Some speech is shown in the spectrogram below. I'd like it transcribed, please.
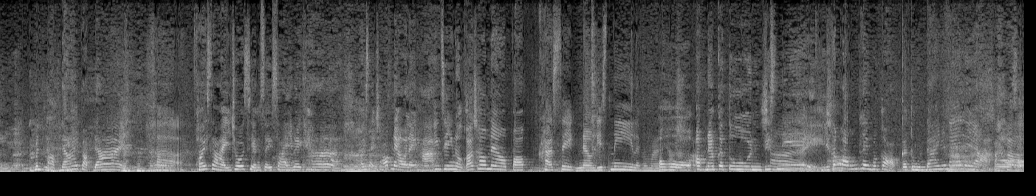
สูงอะมันปรับได้ปรับได้ค่ะ พลอยใส่โชว์เสียงใสๆเลยค่ะพลอยใส่ช อบแนวอะไรคะ จริงๆ หนูก็ชอบแนวป๊อปคลาสสิกแนวดิสนีย์อะไรประมาณโอ้เนี้โหยค่ะ ออกแนวการ์ตูนดิสนีย์ใช่นี่ต้องร้องเพลงประกอบการ์ตูนได้แน่ๆเลยอะขอ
